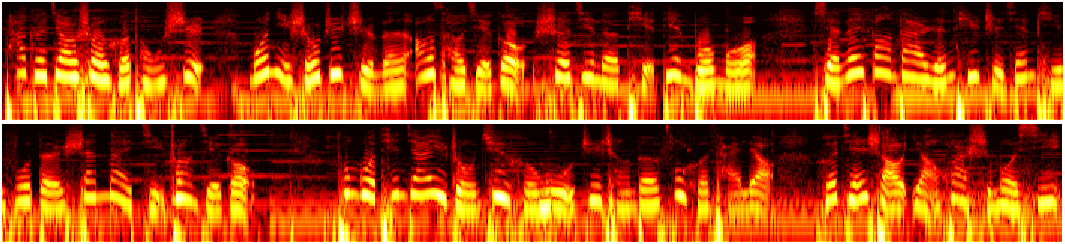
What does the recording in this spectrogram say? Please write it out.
帕克教授和同事模拟手指指纹凹槽结构，设计了铁电薄膜，显微放大人体指尖皮肤的山脉脊状结构。通过添加一种聚合物制成的复合材料和减少氧化石墨烯，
